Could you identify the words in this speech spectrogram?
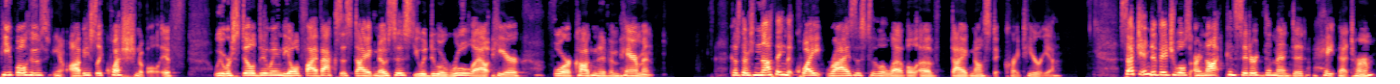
people who's you know obviously questionable. If we were still doing the old five axis diagnosis you would do a rule out here for cognitive impairment because there's nothing that quite rises to the level of diagnostic criteria. Such individuals are not considered demented i hate that term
